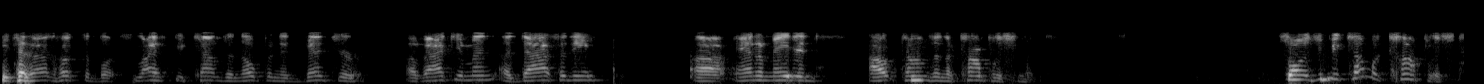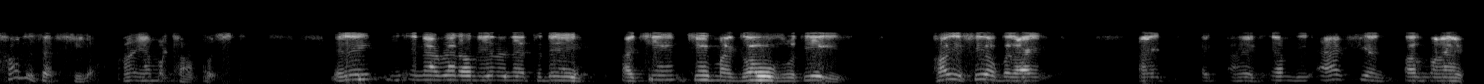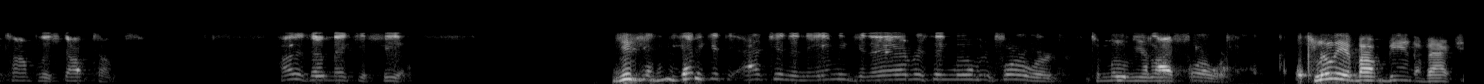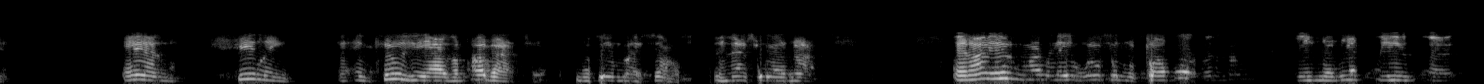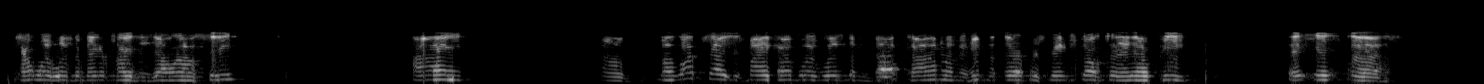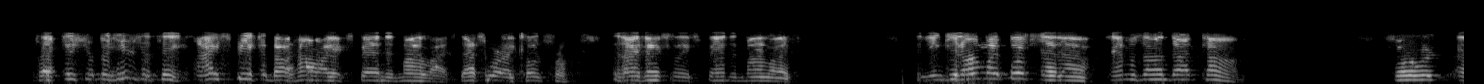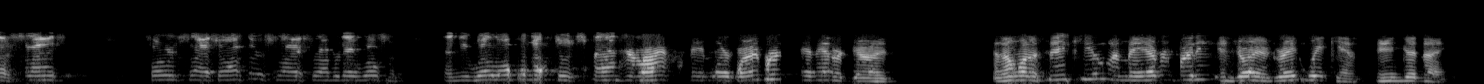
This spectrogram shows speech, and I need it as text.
Because I unhook the books. Life becomes an open adventure of acumen, audacity, uh, animated outcomes, and accomplishments. So as you become accomplished, how does that feel? I am accomplished. And, and I read on the internet today, I achieved my goals with ease. How do you feel? But I, I, am the action of my accomplished outcomes. How does that make you feel? You, you got to get the action and the image and everything moving forward to move your life forward. It's really about being of action and feeling the enthusiasm of action within myself. And that's where I'm at. And I am Robert A. Wilson with Wisdom in the in, uh, Cowboy Wisdom Enterprises LLC. I uh, my website is mycowboywisdom.com. I'm a hypnotherapist, dream sculptor, NLP uh, practitioner. But here's the thing: I speak about how I expanded my life. That's where I coach from, and I've actually expanded my life. And you can get all my books at uh, Amazon.com forward uh, slash forward slash author slash Robert A. Wilson, and you will open up to expand your life, be more vibrant and energized. And I want to thank you, and may everybody enjoy a great weekend. And good night.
